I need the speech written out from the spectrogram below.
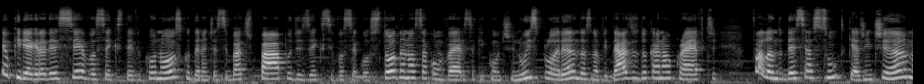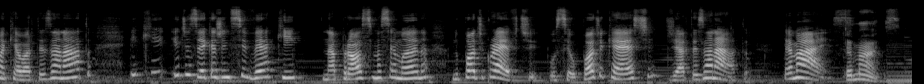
Eu queria agradecer você que esteve conosco durante esse bate-papo, dizer que se você gostou da nossa conversa, que continue explorando as novidades do canal Craft, falando desse assunto que a gente ama, que é o artesanato, e, que, e dizer que a gente se vê aqui na próxima semana no Podcraft, o seu podcast de artesanato. Até mais! Até mais!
